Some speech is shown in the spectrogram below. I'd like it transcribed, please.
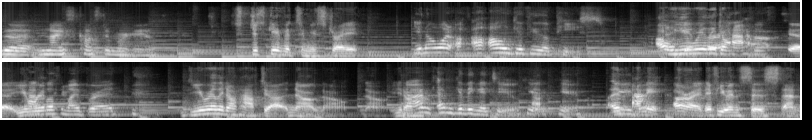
the nice customer answer? Just, just give it to me straight. you know what? I- I'll give you a piece. Oh, you really don't half have to. You Half really, of my bread. you really don't have to. Uh, No, no, no. You No, don't. I'm, I'm giving it to you. Here, here. I, I mean, all right, if you insist. And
